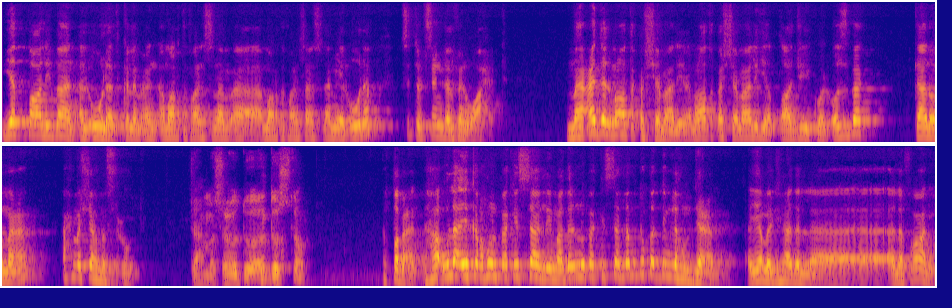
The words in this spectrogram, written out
يد طالبان الأولى. أتكلم عن أمارة افغانستان أمارة أفغانستان الإسلامية الأولى 96 2001 ما عدا المناطق الشمالية، المناطق الشمالية الطاجيك والأوزبك كانوا مع أحمد شاه مسعود. شاه مسعود ودوستم. طبعا هؤلاء يكرهون باكستان لماذا؟ لأنه باكستان لم تقدم لهم دعم أيام الجهاد الأفغاني.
